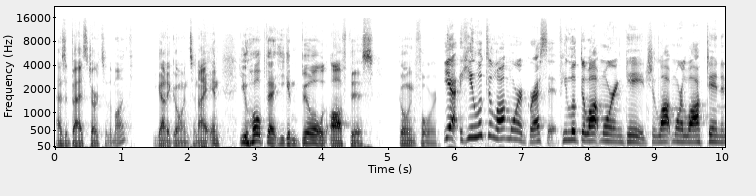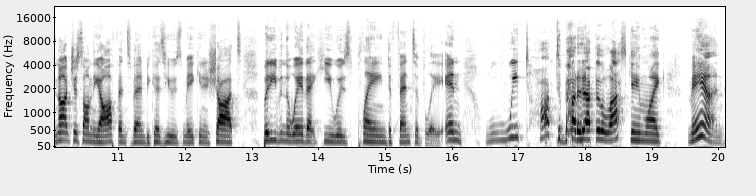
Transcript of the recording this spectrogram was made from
Has a bad start to the month. You got to go in tonight. And you hope that he can build off this going forward. Yeah, he looked a lot more aggressive. He looked a lot more engaged, a lot more locked in, and not just on the offensive end because he was making his shots, but even the way that he was playing defensively. And we talked about it after the last game like, man,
